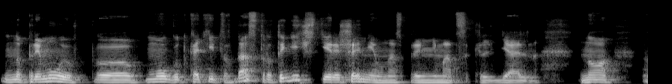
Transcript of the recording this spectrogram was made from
напрямую э, могут какие-то да, стратегические решения у нас приниматься коллегиально, но э,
